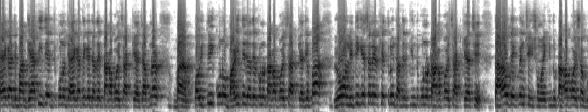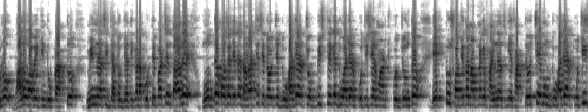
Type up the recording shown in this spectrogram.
জায়গা বা জ্ঞাতিদের কোনো জায়গা থেকে যাদের টাকা পয়সা আটকে আছে, আপনার পৈতৃক কোনো বাড়িতে যাদের কোনো টাকা পয়সা আটকে আছে বা ল লিটিগেশনের ক্ষেত্রেও যাদের কিন্তু কোনো টাকা পয়সা আটকে আছে, তারাও দেখবেন সেই সময় কিন্তু টাকা পয়সাগুলো ভালোভাবে কিন্তু প্রাপ্ত মীন রাশির জাতক জাতিকারা করতে পারছেন। তাহলে মোদ্দা কথা যেটা দাঁড়াচ্ছে সেটা হচ্ছে দু হাজার চব্বিশ থেকে দু হাজার পঁচিশের মার্চ পর্যন্ত একটু সচেতন আপনাকে ফাইন্যান্স নিয়ে থাকতে হচ্ছে এবং দু হাজার পঁচিশ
